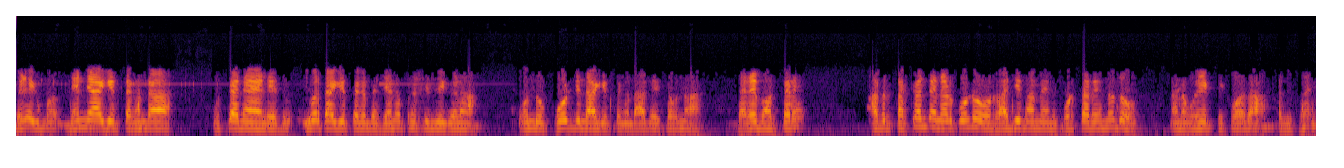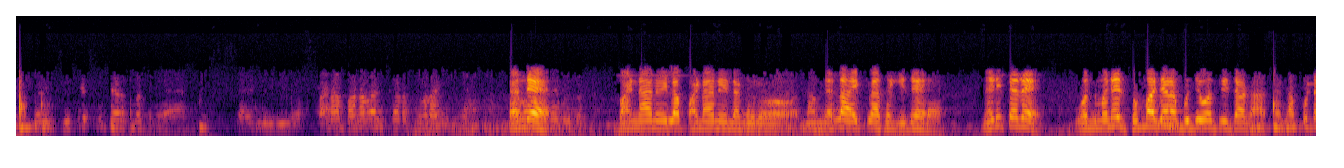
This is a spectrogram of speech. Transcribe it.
ಬೆಳಗ್ಗೆ ನಿನ್ನೆ ಆಗಿರ್ತಕ್ಕಂಥ ಉಚ್ಚ ನ್ಯಾಯಾಲಯದ್ದು, ಇವತ್ತಾಗಿರ್ತಕ್ಕಂಥ ಜನಪ್ರತಿನಿಧಿಗಳ ಒಂದು ಕೋರ್ಟ್ನಿಂದ ಆಗಿರ್ತಕ್ಕಂಥ ಆದೇಶವನ್ನು ತಲೆಬಾಗ್ತಾರೆ ಅದ್ರ ತಕ್ಕಂತೆ ನಡ್ಕೊಂಡು ಅವ್ರು ರಾಜೀನಾಮೆಯನ್ನು ಕೊಡ್ತಾರೆ ಅನ್ನೋದು ನನ್ನ ವೈಯಕ್ತಿಕವಾದ ಅಭಿಪ್ರಾಯ. ತಂದೆ ಬಣ್ಣನೂ ಇಲ್ಲ ಪಣ್ಣನೂ ಇಲ್ಲ ಗುರು. ನಮ್ದೆಲ್ಲ ಹೈ ಕ್ಲಾಸ್ ಆಗಿದೆ. ನಡೀತದೆ. ಒಂದ್ ಮನೇಲಿ ತುಂಬಾ ಜನ ಬುದ್ಧಿವಂತರು ಇದ್ದಾಗ ಸಣ್ಣ ಪುಟ್ಟ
